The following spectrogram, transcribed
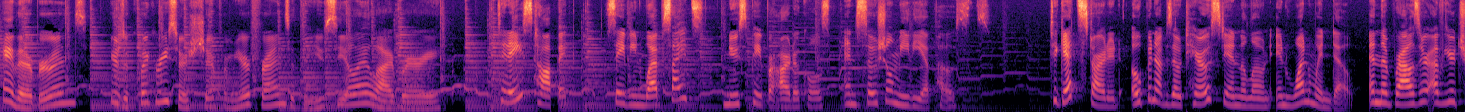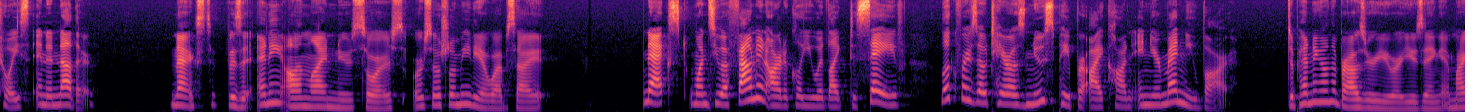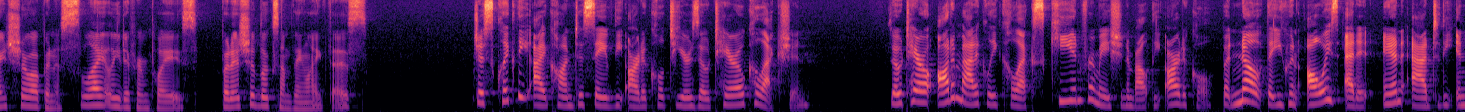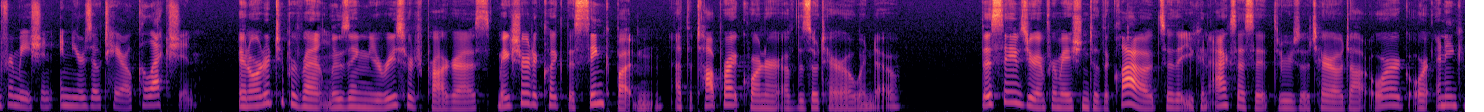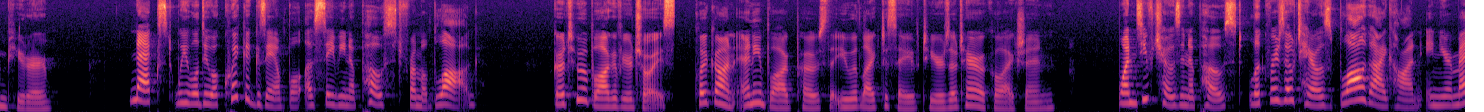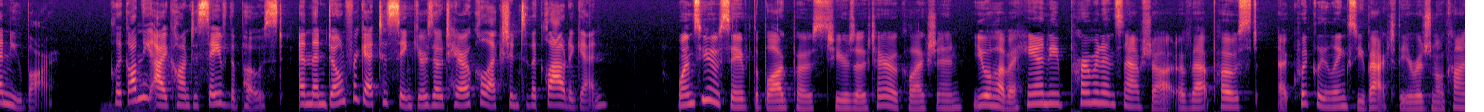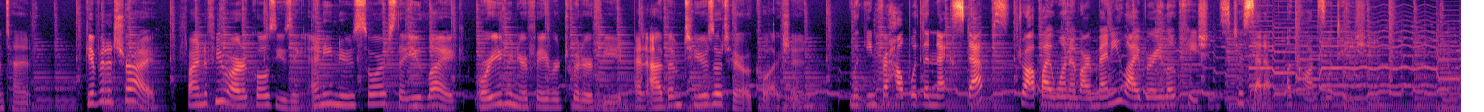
Hey there, Bruins! Here's a quick research tip from your friends at the UCLA Library. Today's topic saving websites, newspaper articles, and social media posts. To get started, open up Zotero Standalone in one window and the browser of your choice in another. Next, visit any online news source or social media website. Next, once you have found an article you would like to save, look for Zotero's newspaper icon in your menu bar. Depending on the browser you are using, it might show up in a slightly different place, but it should look something like this. Just click the icon to save the article to your Zotero collection. Zotero automatically collects key information about the article, but note that you can always edit and add to the information in your Zotero collection. In order to prevent losing your research progress, make sure to click the Sync button at the top right corner of the Zotero window. This saves your information to the cloud so that you can access it through Zotero.org or any computer. Next, we will do a quick example of saving a post from a blog. Go to a blog of your choice. Click on any blog post that you would like to save to your Zotero collection. Once you've chosen a post, look for Zotero's blog icon in your menu bar. Click on the icon to save the post, and then don't forget to sync your Zotero collection to the cloud again. Once you have saved the blog post to your Zotero collection, you will have a handy, permanent snapshot of that post that quickly links you back to the original content. Give it a try. Find a few articles using any news source that you like, or even your favorite Twitter feed, and add them to your Zotero collection. Looking for help with the next steps? Drop by one of our many library locations to set up a consultation.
